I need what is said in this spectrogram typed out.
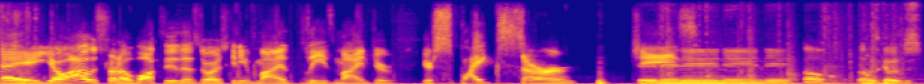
Hey, yo, I was trying to walk through those doors. Can you mind, please mind your your spikes, sir? Jeez. Oh, I was gonna just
